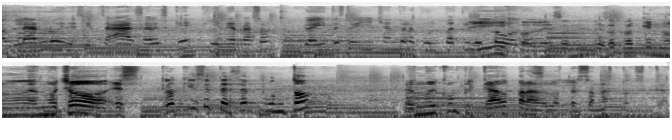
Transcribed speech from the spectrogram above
hablarlo y decir, ah, ¿sabes qué? Tienes razón. Yo ahí te estoy echando la culpa a ti de todo. Híjole, eso, eso creo que no es mucho. Es, creo que ese tercer punto es muy complicado para las personas tóxicas.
